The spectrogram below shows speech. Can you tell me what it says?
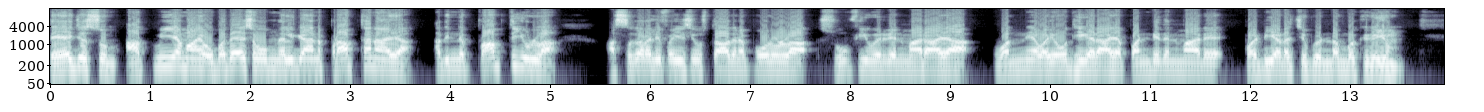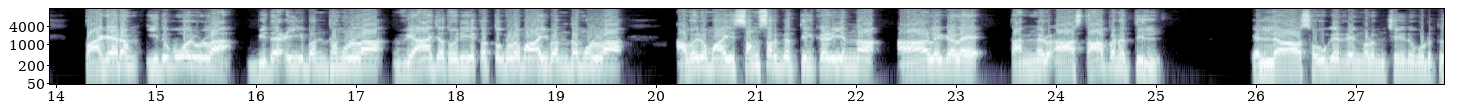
തേജസ്സും ആത്മീയമായ ഉപദേശവും നൽകാൻ പ്രാപ്തനായ അതിന്റെ പ്രാപ്തിയുള്ള അസ്ഗർ അലി ഫൈസി ഉസ്താദിനെ പോലുള്ള സൂഫി വര്യന്മാരായ വന്യവയോധികരായ പണ്ഡിതന്മാരെ പടിയടച്ച് പിണ്ടം വെക്കുകയും പകരം ഇതുപോലുള്ള വിദഈ ബന്ധമുള്ള വ്യാജ തൊരിയക്കത്തുകളുമായി ബന്ധമുള്ള അവരുമായി സംസർഗത്തിൽ കഴിയുന്ന ആളുകളെ തങ്ങൾ ആ സ്ഥാപനത്തിൽ എല്ലാ സൗകര്യങ്ങളും ചെയ്തു കൊടുത്ത്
